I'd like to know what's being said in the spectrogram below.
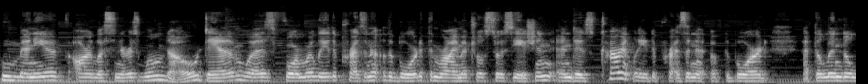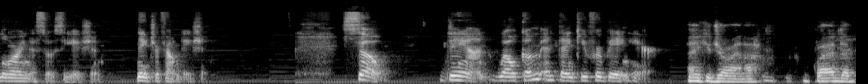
who many of our listeners will know. Dan was formerly the president of the board at the Maria Mitchell Association and is currently the president of the board at the Linda Loring Association, Nature Foundation. So, Dan, welcome and thank you for being here. Thank you, Joanna. I'm glad to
